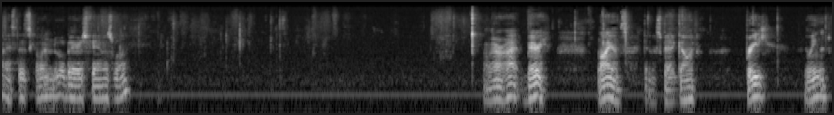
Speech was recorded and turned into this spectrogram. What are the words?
Nice that's going to a Bears fan as well. All right, Barry, Lions, getting this bad going. Brady, New England.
